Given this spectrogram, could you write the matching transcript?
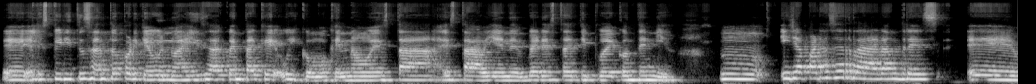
Eh, el Espíritu Santo, porque uno ahí se da cuenta que, uy, como que no está, está bien ver este tipo de contenido. Mm, y ya para cerrar, Andrés, eh,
